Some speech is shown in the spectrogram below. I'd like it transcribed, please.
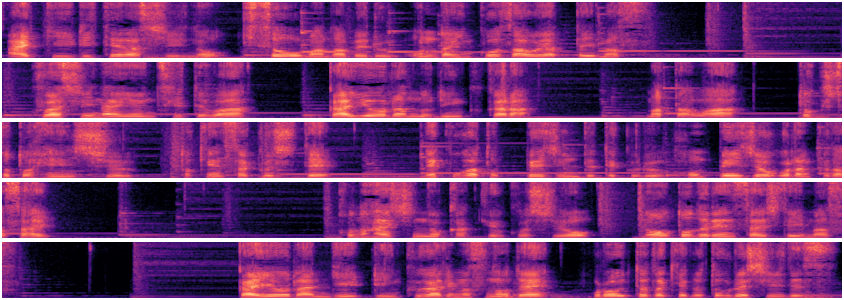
IT リテラシーの基礎を学べるオンライン講座をやっています。詳しい内容については概要欄のリンクからまたは読書と編集と検索して猫がトップページに出てくるホームページをご覧ください。この配信の書き起こしをノートで連載しています。概要欄にリンクがありますので、フォローいただけると嬉しいです。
